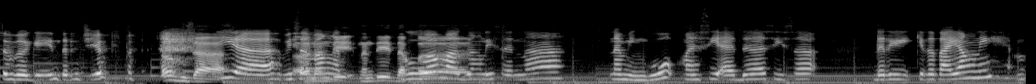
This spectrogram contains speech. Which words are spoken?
sebagai internship Oh bisa. iya bisa Oh, banget Nanti nanti dapat. Gua magang di sana 6 minggu, masih ada sisa dari kita tayang nih 4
